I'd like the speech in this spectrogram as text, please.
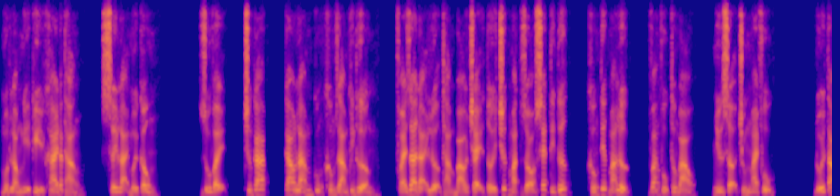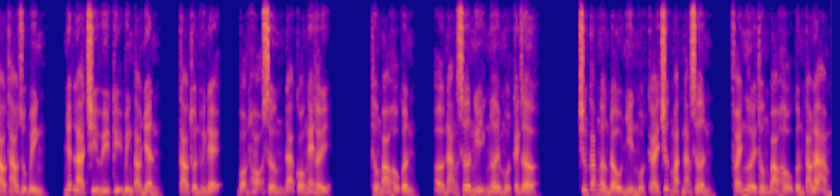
một lòng nghị kỷ khai đắc thắng, xây lại mới công. Dù vậy, trương cáp, cao lãm cũng không dám kinh thường, phái ra đại lượng thám báo chạy tới trước mặt dò xét tin tức, không tiếc mã lực vang phục thông báo, như sợ chúng mai phục. Đối tào tháo dụng binh, nhất là chỉ huy kỵ binh tào nhân, tào thuần huynh đệ, bọn họ sớm đã có nghe thấy. Thông báo hậu quân, ở nãng sơn nghỉ ngơi một canh giờ. Trương cáp ngẩng đầu nhìn một cái trước mặt nãng sơn, phái người thông báo hậu quân cao lãm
